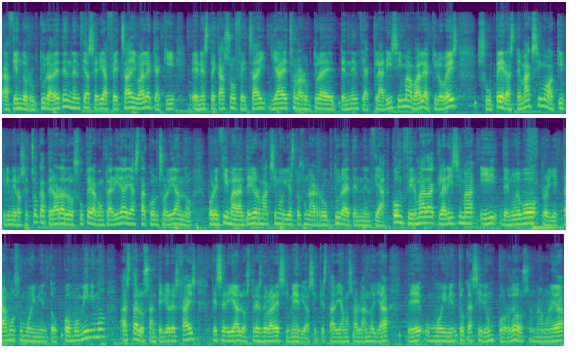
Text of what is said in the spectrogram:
haciendo ruptura de tendencia, sería Fechai, ¿vale? Que aquí, en este caso, Fechai ya ha hecho la ruptura de tendencia clarísima, ¿vale? Aquí lo veis, supera este máximo, aquí primero se choca, pero ahora lo supera con claridad, ya está consolidando por encima del anterior máximo y esto es una ruptura de tendencia confirmada, clarísima y de nuevo proyectamos un movimiento como mínimo hasta los anteriores highs, que serían los 3 dólares y medio, así que estaríamos hablando ya de un movimiento casi de un por dos, una moneda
